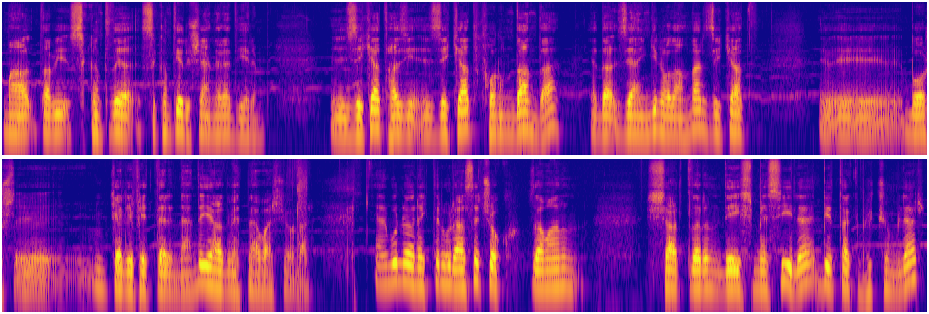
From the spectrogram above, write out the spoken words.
ma, tabi sıkıntıya, sıkıntıya düşenlere diyelim. E, zekat hazine, zekat fonundan da ya da zengin olanlar zekat e, borç e, mükellefiyetlerinden de yardım etmeye başlıyorlar. Yani bunun örnekleri hulasa çok. Zamanın şartların değişmesiyle bir takım hükümler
